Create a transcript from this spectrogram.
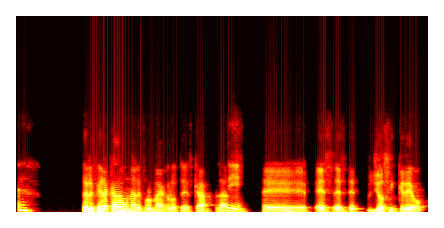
Se refiere a cada una de forma grotesca. Las, sí. Eh, es, es, yo sí creo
